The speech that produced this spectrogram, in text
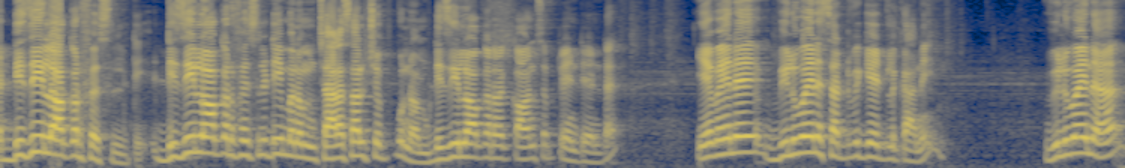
DigiLocker facility DigiLocker facility మనం చాలాసార్లు చెప్పుకున్నాం. డిజీ లాకర్ కాన్సెప్ట్ ఏంటి అంటే ఏవైనా విలువైన సర్టిఫికేట్లు కానీ విలువైన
